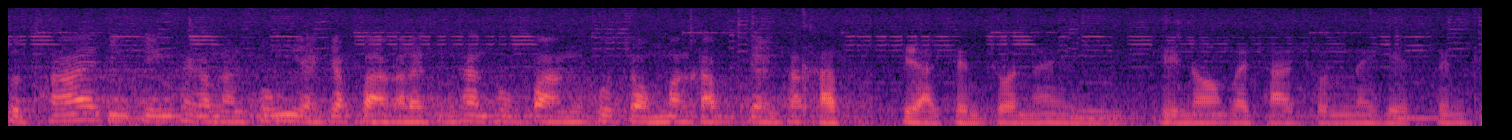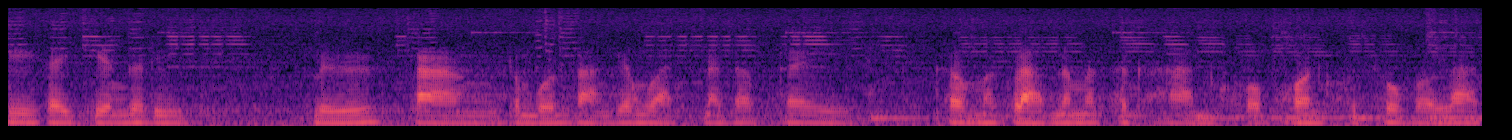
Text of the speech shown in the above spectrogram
สุดท้ายจริงๆท่านกำนันฟุ้งอยากจะฝากอะไรถึงท่านผู้ฟังผู้ชมบ้างครับเชิญครับครับ อยากเชิญชวนให้พี่น้องประชาชนในเขตพื้นที่ใกล้เคียงก็ดี หรือต่างตำบลต่างจังหวัดนะครับ ได้เข้ามากราบนมัสการขอพรขอโชคขอลาภ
